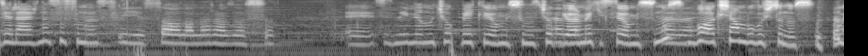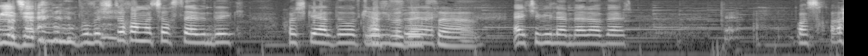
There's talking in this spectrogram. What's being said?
Geceler. Nasılsınız? İyi sağ ol Allah razı olsun. Ee, siz Nevin Hanım'ı çok bekliyormuşsunuz, çok Evet. görmek istiyormuşsunuz. Evet. Bu akşam buluştunuz bu gece. Buluştuk ama çok sevindik. Hoş geldi o Hoş kendisi bulduk sağ ol. ekibiyle beraber. Başka?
